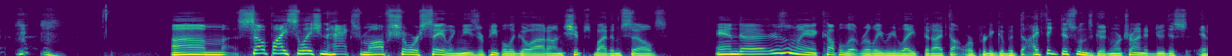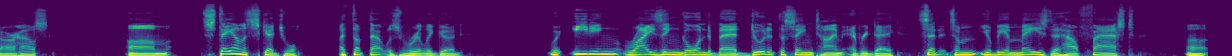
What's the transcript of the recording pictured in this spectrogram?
um, self isolation hacks from offshore sailing. These are people that go out on ships by themselves. And uh, there's only a couple that really relate that I thought were pretty good, but I think this one's good, and we're trying to do this at our house. Um, stay on a schedule. I thought that was really good. We're eating, rising, going to bed. Do it at the same time every day. Said it's um, you'll be amazed at how fast, uh,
